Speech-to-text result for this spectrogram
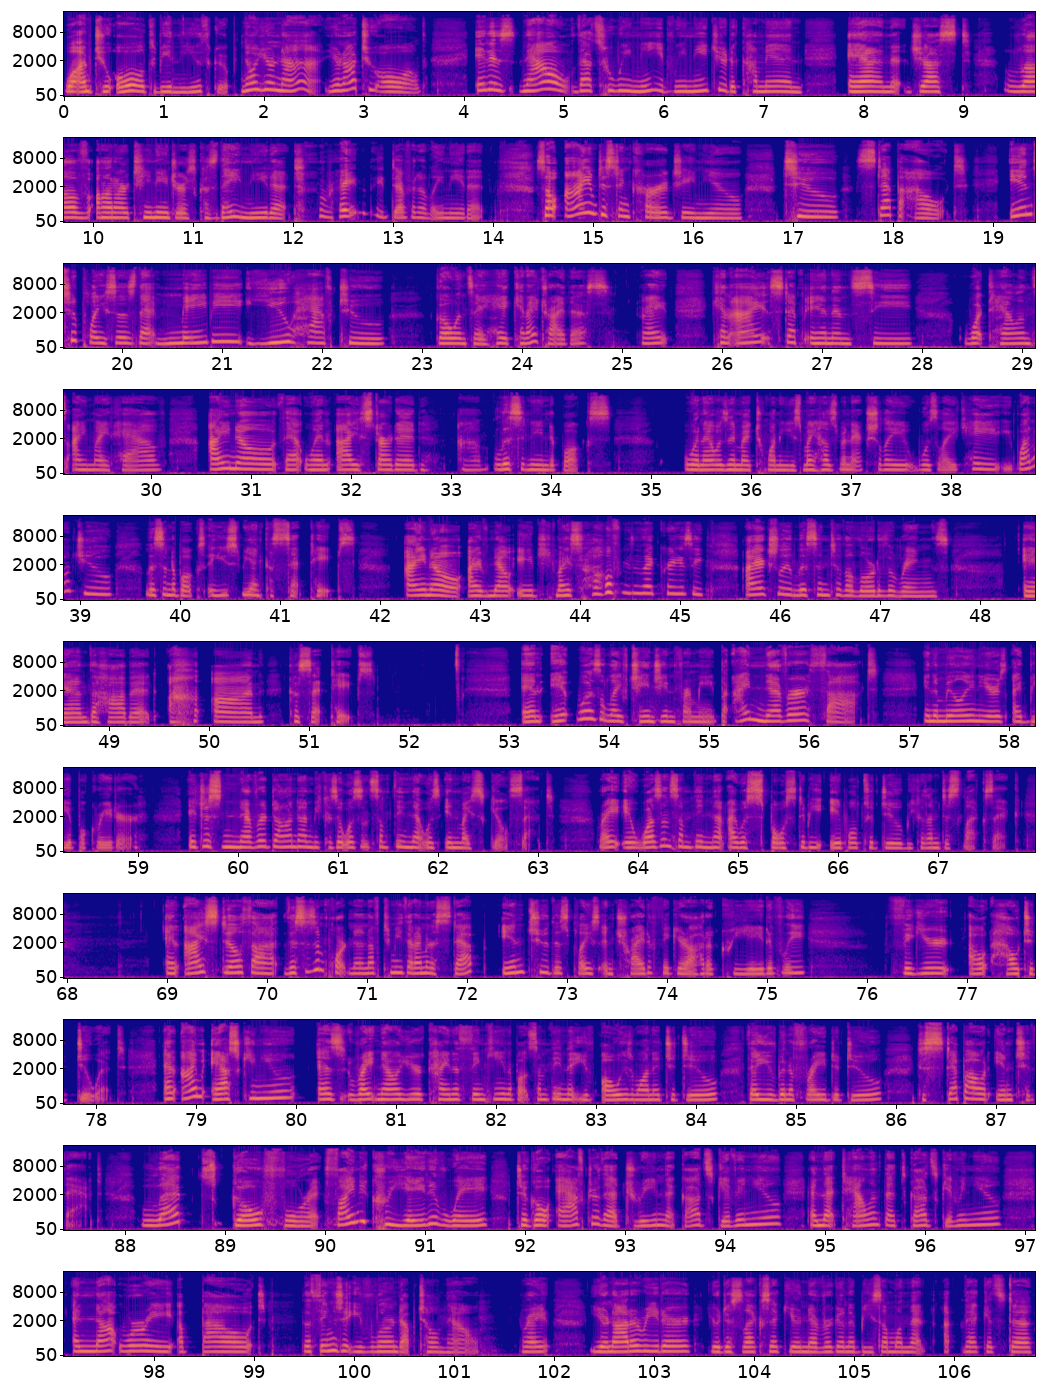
well, I'm too old to be in the youth group. No, you're not. You're not too old. It is now that's who we need. We need you to come in and just love on our teenagers because they need it, right? They definitely need it. So I am just encouraging you to step out into places that maybe you have to go and say, hey, can I try this? right? Can I step in and see what talents I might have? I know that when I started um, listening to books, when I was in my 20s, my husband actually was like, Hey, why don't you listen to books? It used to be on cassette tapes. I know, I've now aged myself. Isn't that crazy? I actually listened to The Lord of the Rings and The Hobbit on cassette tapes. And it was life changing for me, but I never thought in a million years I'd be a book reader. It just never dawned on me because it wasn't something that was in my skill set, right? It wasn't something that I was supposed to be able to do because I'm dyslexic. And I still thought this is important enough to me that I'm going to step into this place and try to figure out how to creatively figure out how to do it. And I'm asking you as right now you're kind of thinking about something that you've always wanted to do, that you've been afraid to do, to step out into that. Let's go for it. Find a creative way to go after that dream that God's given you and that talent that God's given you and not worry about the things that you've learned up till now right you're not a reader you're dyslexic you're never going to be someone that uh, that gets to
